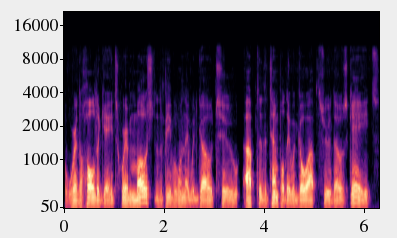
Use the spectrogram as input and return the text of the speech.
where the Huldah gates where most of the people when they would go to up to the temple they would go up through those gates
